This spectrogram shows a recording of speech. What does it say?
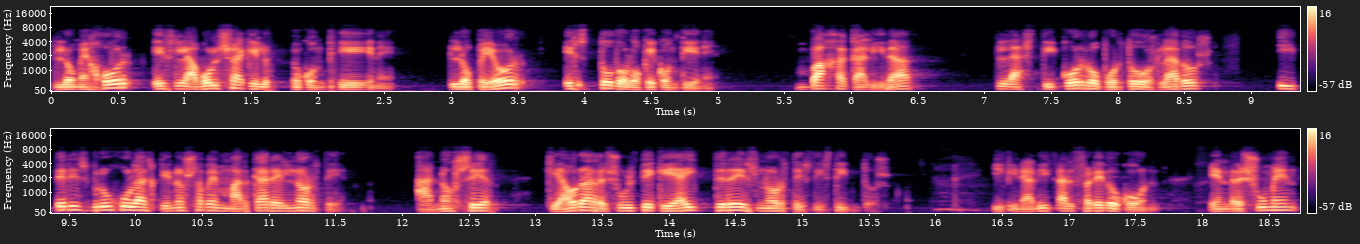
Lo mejor es la bolsa que lo contiene. Lo peor es todo lo que contiene. Baja calidad, plasticorro por todos lados y tres brújulas que no saben marcar el norte. A no ser que ahora resulte que hay tres nortes distintos. Y finaliza Alfredo con, en resumen,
